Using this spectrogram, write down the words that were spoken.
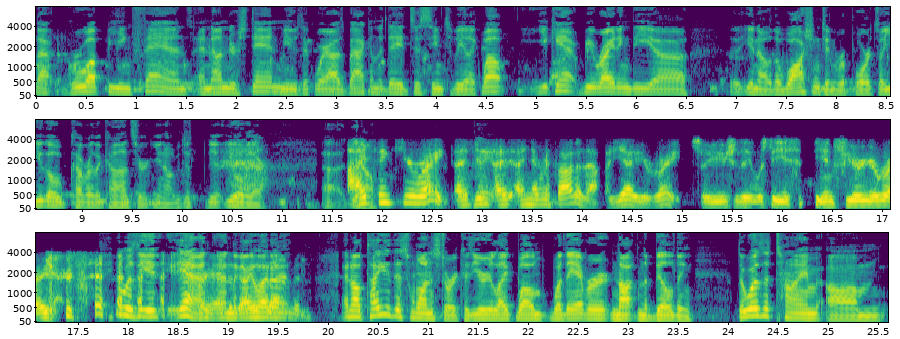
that grew up being fans and understand music whereas back in the day it just seemed to be like well you can't be writing the uh, you know the washington report so you go cover the concert you know just you, you over there uh, I know. think you're right. I think I, I, never thought of that, but yeah, you're right. So usually it was the the inferior writers. it was the yeah, and, and the guy who had a, and, and I'll tell you this one story because you're like, well, were they ever not in the building? There was a time, um,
